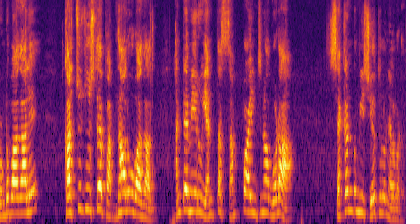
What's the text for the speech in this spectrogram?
రెండు భాగాలే ఖర్చు చూస్తే పద్నాలుగు భాగాలు. అంటే మీరు ఎంత సంపాదించినా కూడా సెకండ్ మీ చేతిలో నిలబడదు.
